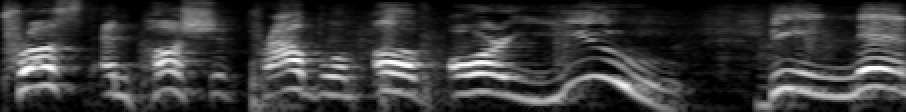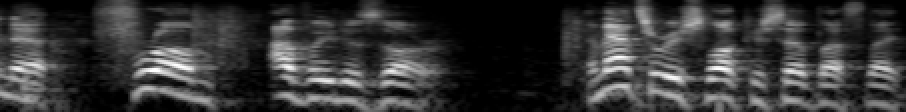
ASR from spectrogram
trust and pashit problem of are you being nana from Avodah Zarah. And that's what Rish Lakish said last night.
